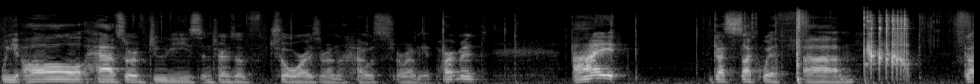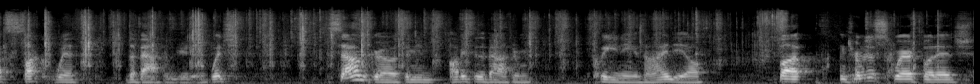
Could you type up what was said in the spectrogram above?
we all have sort of duties in terms of chores around the house, around the apartment. I got stuck with um, got stuck with the bathroom duty, which sounds gross. I mean, obviously the bathroom cleaning is not ideal, but in terms of square footage,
